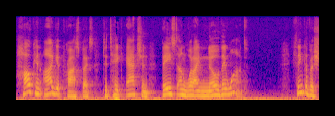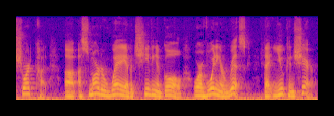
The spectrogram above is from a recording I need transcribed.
how can I get prospects to take action based on what I know they want? Think of a shortcut uh, a smarter way of achieving a goal or avoiding a risk that you can share.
